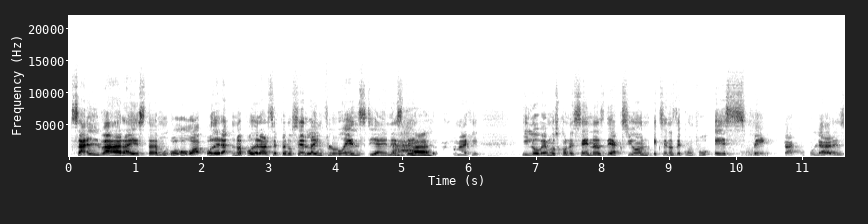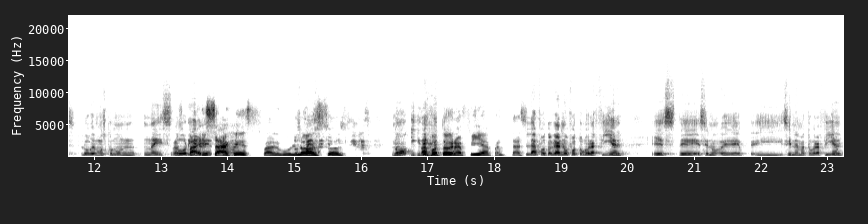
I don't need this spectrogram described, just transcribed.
salvar a esta, o, o apoderar, no apoderarse, pero ser la influencia en este personaje. Y lo vemos con escenas de acción, escenas de kung fu espectaculares. Lo vemos con una historia. paisajes fabulosos. no, y la fotografía fantástica. La foto, ganó fotografía este, eh, y cinematografía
